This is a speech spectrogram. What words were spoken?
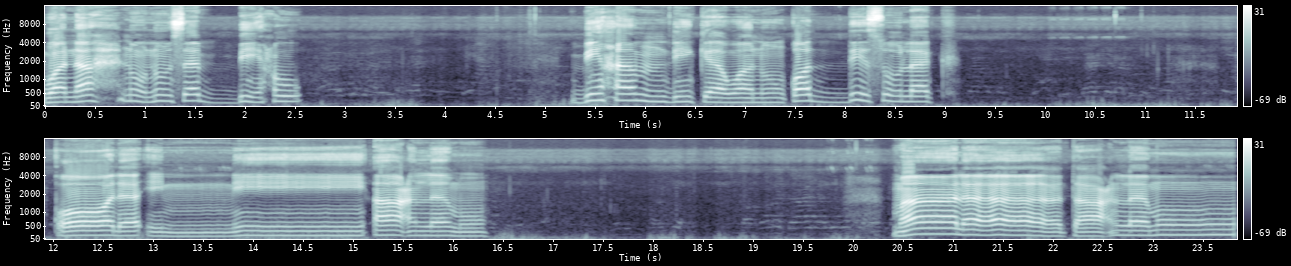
ونحن نسبح بحمدك ونقدس لك. قال إني أعلم ما لا تعلمون.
